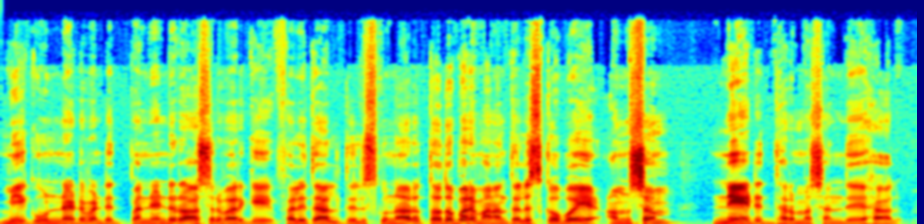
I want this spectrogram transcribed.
మీకు ఉన్నటువంటి పన్నెండు రాసుల వారికి ఫలితాలు తెలుసుకున్నారు. తదుపరి మనం తెలుసుకోబోయే అంశం నేటి ధర్మ సందేహాలు.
